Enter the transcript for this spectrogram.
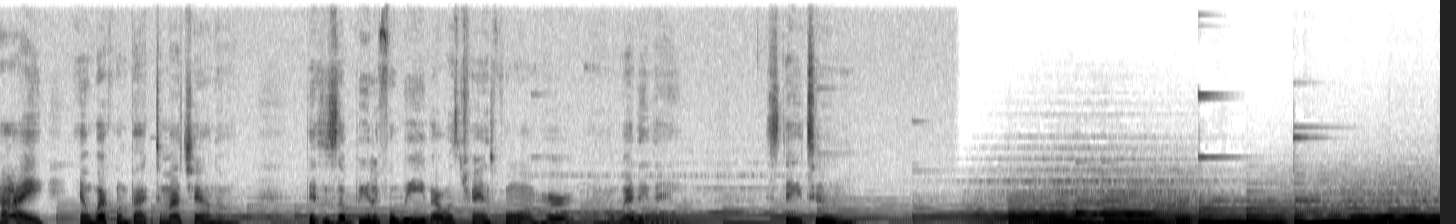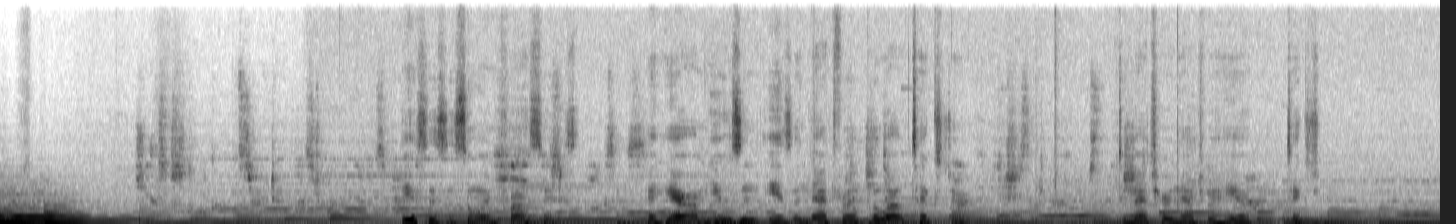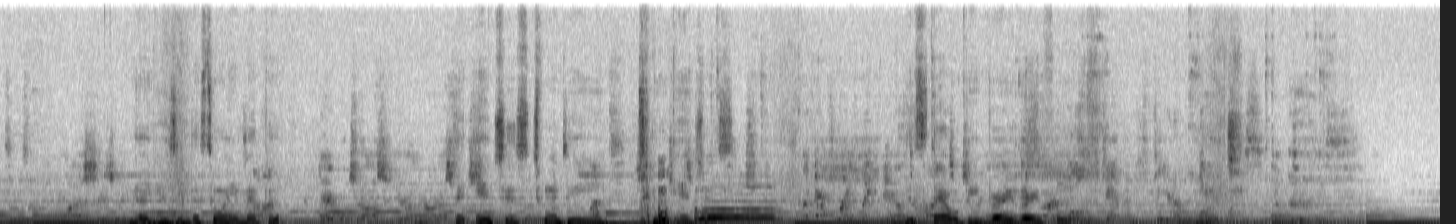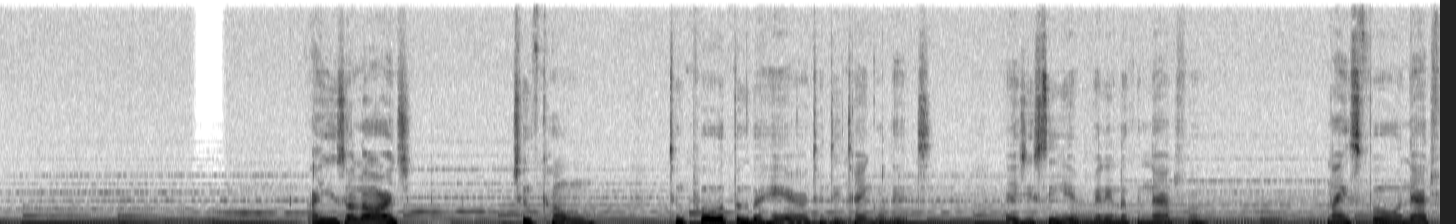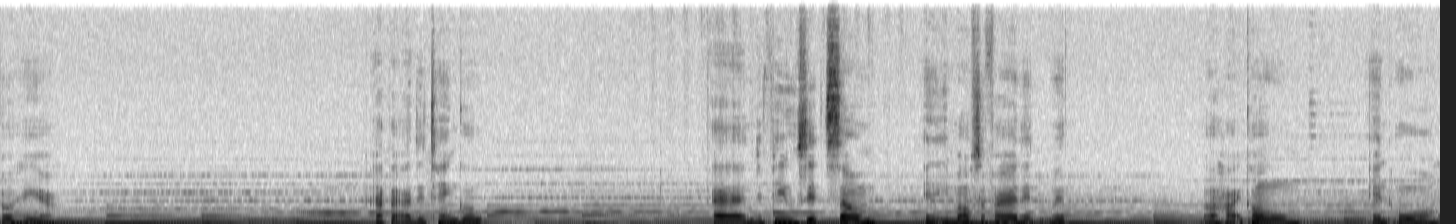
Hi, and welcome back to my channel. This is a beautiful weave I was transform her on her wedding day. Stay tuned. This is the sewing process. The hair I'm using is a natural blowout texture to match her natural hair texture. We are using the sewing method. The inch is 22 inches. This style will be very, very full. Watch. I use a large tooth comb to pull through the hair to detangle it. As you see it really looking natural. Nice full natural hair. After I detangle, I diffused it some and emulsified it with a hot comb and oil.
